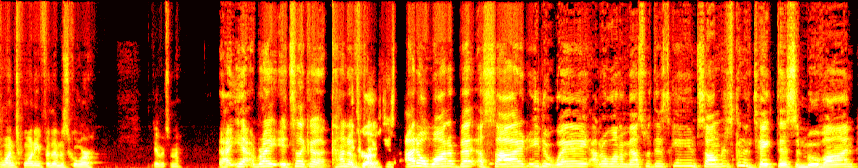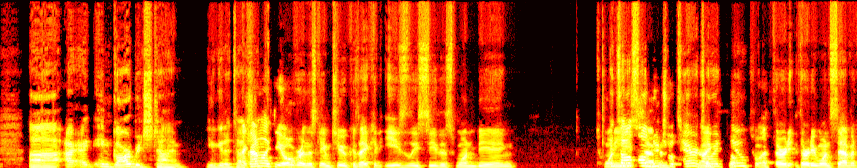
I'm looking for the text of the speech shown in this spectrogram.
one twenty for them to score. Give it to me. Uh, yeah, right. It's like a kind of. Just, I don't want to bet aside either way. I don't want to mess with this game, so I'm just going to take this and move on. Uh, I, in garbage time, you get a touchdown. I kind of like the over in this game too because I could easily see this one being 20 it's also neutral territory like, too 30 31 7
